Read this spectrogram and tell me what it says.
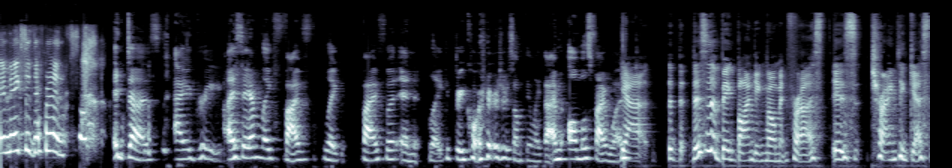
It makes a difference. it does. I agree. I say I'm like five, like five foot and like three quarters or something like that. I'm almost five one. Yeah, this is a big bonding moment for us. Is trying to guess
